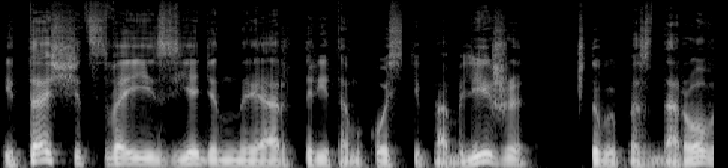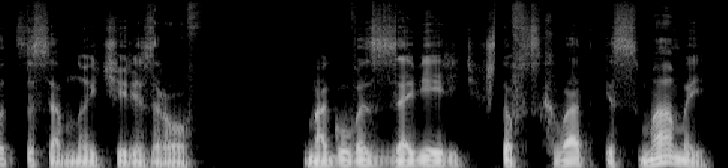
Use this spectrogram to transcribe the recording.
и тащит свои изъеденные артритом кости поближе, чтобы поздороваться со мной через ров. Могу вас заверить, что в схватке с мамой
